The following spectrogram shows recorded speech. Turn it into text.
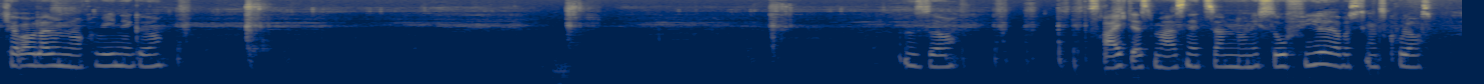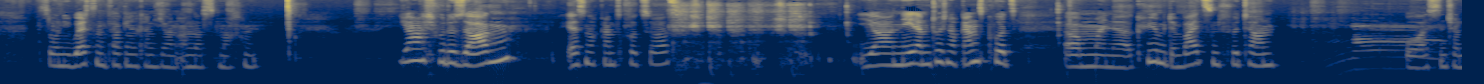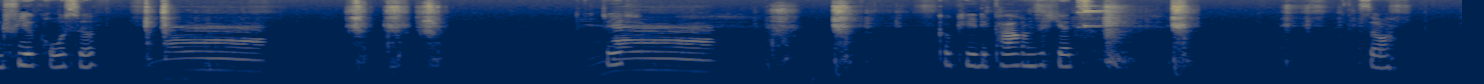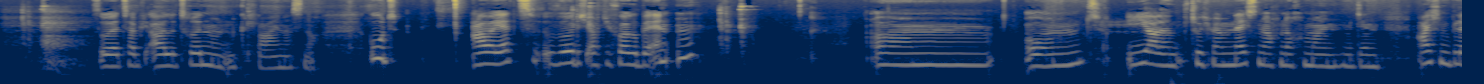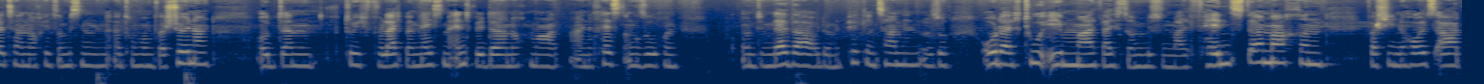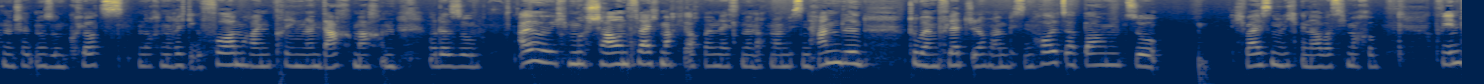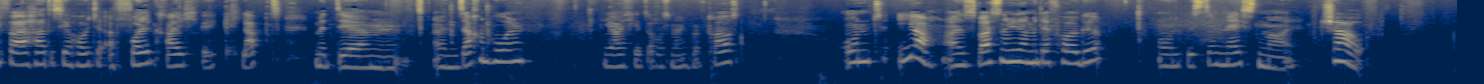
Ich habe aber leider nur noch wenige. So. Das reicht erstmal. Es ist jetzt dann noch nicht so viel, aber es sieht ganz cool aus. So, und die Western-Fackeln kann ich auch anders machen. Ja, ich würde sagen, erst noch ganz kurz was. Ja, nee, dann tue ich noch ganz kurz ähm, meine Kühe mit dem Weizen füttern. Oh, es sind schon vier große. Richtig. Okay, die paaren sich jetzt. So. So, jetzt habe ich alle drin und ein kleines noch. Gut, aber jetzt würde ich auch die Folge beenden. Ähm, und ja, dann tue ich beim nächsten Mal noch mal mit den Eichenblättern noch hier so ein bisschen äh, drumherum verschönern. Und dann tue ich vielleicht beim nächsten Mal entweder noch mal eine Festung suchen und im Leather oder mit Pickles handeln oder so. Oder ich tue eben mal vielleicht so ein bisschen mal Fenster machen, verschiedene Holzarten, anstatt nur so einen Klotz noch eine richtige Form reinbringen, ein Dach machen oder so. Also ich muss schauen, vielleicht mache ich auch beim nächsten Mal noch mal ein bisschen handeln, tu beim Fletcher noch mal ein bisschen Holz abbauen. So, ich weiß noch nicht genau, was ich mache. Auf jeden Fall hat es ja heute erfolgreich geklappt mit dem ähm, Sachen holen. Ja, ich gehe jetzt auch aus Minecraft raus. Und ja, das war's dann wieder mit der Folge. Und bis zum nächsten Mal. Ciao.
